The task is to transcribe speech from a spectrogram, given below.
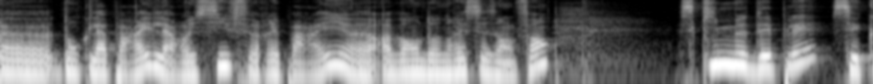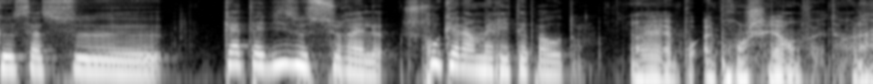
Euh, donc là, pareil, la Russie ferait pareil, abandonnerait ses enfants. Ce qui me déplaît, c'est que ça se catalyse sur elle. Je trouve qu'elle en méritait pas autant. Ouais, elle, prend cher en fait. Voilà.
